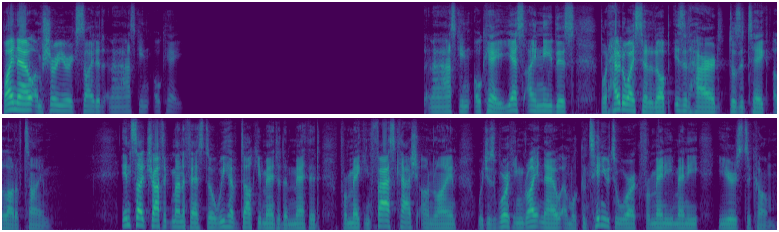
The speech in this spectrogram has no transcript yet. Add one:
By now, I'm sure you're excited and asking, okay. And I'm asking, okay, yes, I need this, but how do I set it up? Is it hard? Does it take a lot of time? Inside Traffic Manifesto, we have documented a method for making fast cash online, which is working right now and will continue to work for many, many years to come.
